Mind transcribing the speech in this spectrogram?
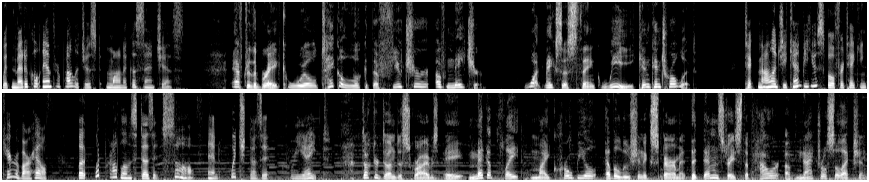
with medical anthropologist Monica Sanchez. After the break, we'll take a look at the future of nature. What makes us think we can control it? Technology can be useful for taking care of our health but what problems does it solve and which does it create? Dr. Dunn describes a megaplate microbial evolution experiment that demonstrates the power of natural selection.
